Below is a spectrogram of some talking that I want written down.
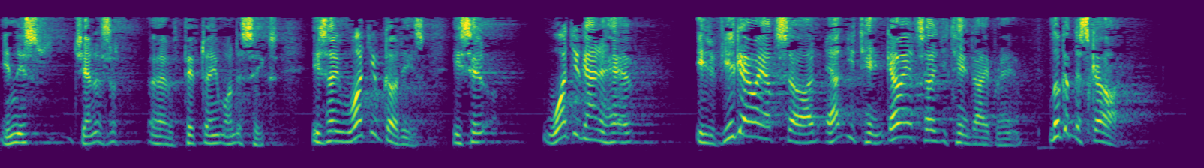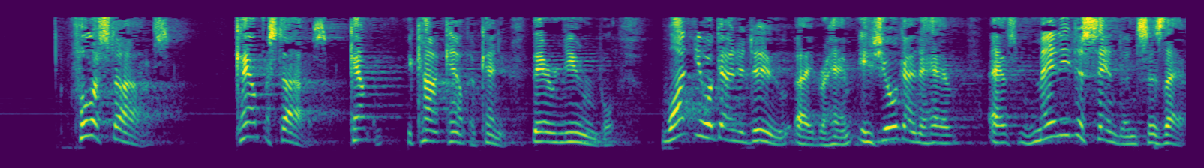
in this Genesis uh, 15 1 to 6, He's saying, What you've got is, He said, what you're going to have is if you go outside, out your tent, go outside your tent, Abraham, look at the sky, full of stars. Count the stars. Count them. You can't count them, can you? They're innumerable. What you are going to do, Abraham, is you're going to have as many descendants as that.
